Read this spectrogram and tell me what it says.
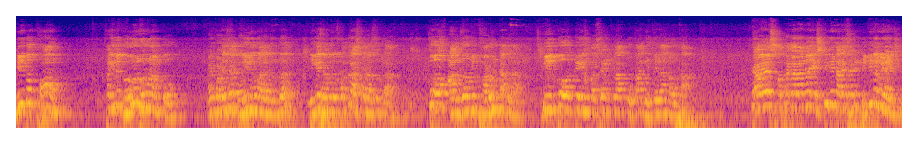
मी तो फॉर्म सांगितले घरून भरून आणतो. आणि पाटील साहेब घरी घेऊन आल्यानंतर दिघे साहेबांचं पत्र असताना सुद्धा तो अर्ज मी फाडून टाकला. पर्सेंटला कोटा घेतलेला नव्हता. त्यावेळेस पत्रकारांना एस टीने जाण्यासाठी तिकीट मिळायची.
